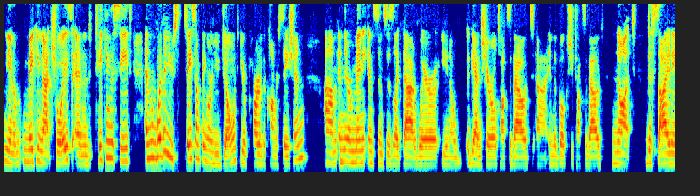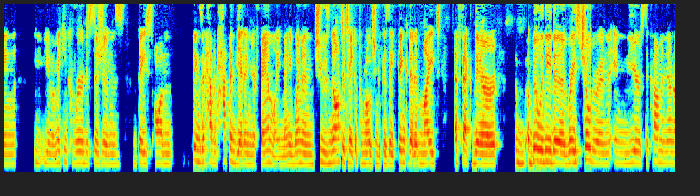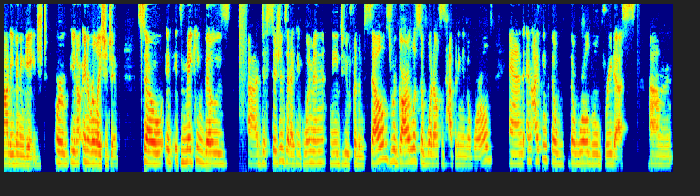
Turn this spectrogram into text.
you know making that choice and taking the seat. And whether you say something or you don't you're part of the conversation. Um, and there are many instances like that where, you know, again, Sheryl talks about uh, in the book, she talks about not deciding, you know, making career decisions based on things that haven't happened yet in your family. Many women choose not to take a promotion because they think that it might affect their ability to raise children in years to come and they're not even engaged or, you know, in a relationship. So it, it's making those uh, decisions that I think women need to for themselves, regardless of what else is happening in the world. And and I think the the world will greet us, um,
